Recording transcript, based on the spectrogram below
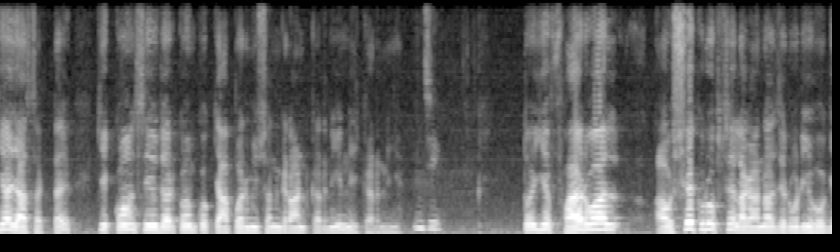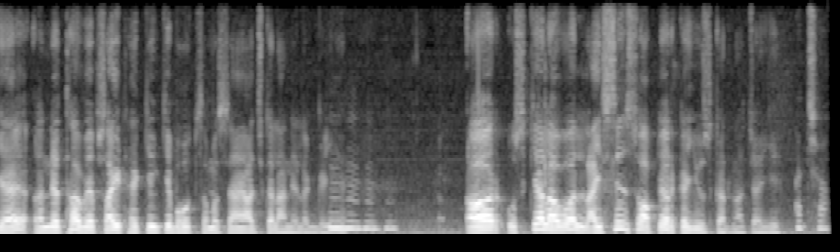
किया जा सकता है कि कौन से यूज़र को हमको क्या परमिशन ग्रांट करनी है नहीं करनी है। जी। तो ये फायरवॉल आवश्यक रूप से लगाना ज़रूरी हो गया है अन्यथा वेबसाइट हैकिंग की बहुत समस्याएँ आजकल आने लग गई हैं। हम्म, हम्म, हम्म, और उसके अलावा लाइसेंस सॉफ्टवेयर का यूज़ करना चाहिए। अच्छा।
